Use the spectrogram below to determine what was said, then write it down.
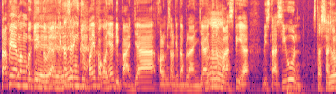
Tapi emang begitu Iya, ya. iya, Kita iya. sering jumpai pokoknya di pajak. Kalau misal kita belanja itu udah Hmm. pasti ya di stasiun. Stasiun.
